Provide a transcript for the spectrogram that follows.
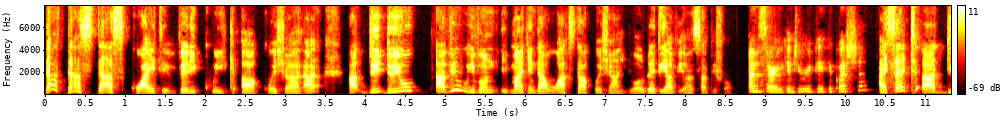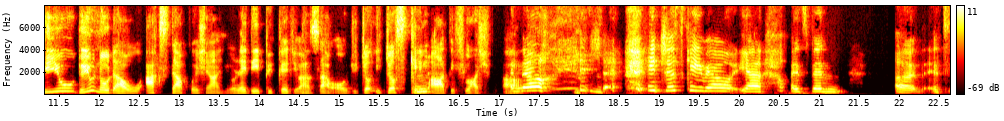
that that's that's quite a very quick uh question. Uh, uh, do do you have you even imagined that we asked that question and you already have your answer before? I'm sorry, could you repeat the question? I said, uh, do you do you know that we asked that question and you already prepared your answer, or you just it just came out the flash? Uh, no, it just came out. Yeah, it's been uh, it's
